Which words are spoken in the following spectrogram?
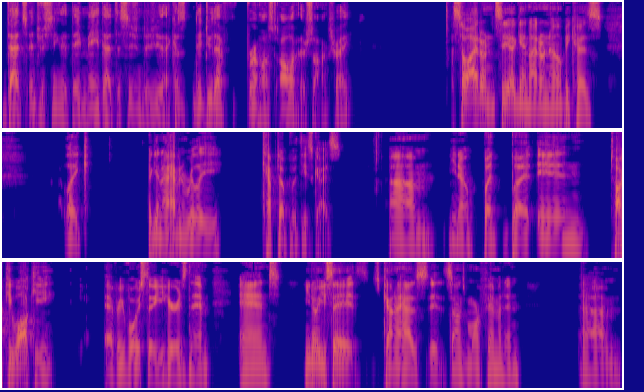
that's interesting that they made that decision to do that because they do that for almost all of their songs, right? So I don't see again. I don't know because, like, again, I haven't really kept up with these guys. Um, you know, but but in Talkie Walkie, every voice that you hear is them, and you know, you say it kind of has it sounds more feminine. Um,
